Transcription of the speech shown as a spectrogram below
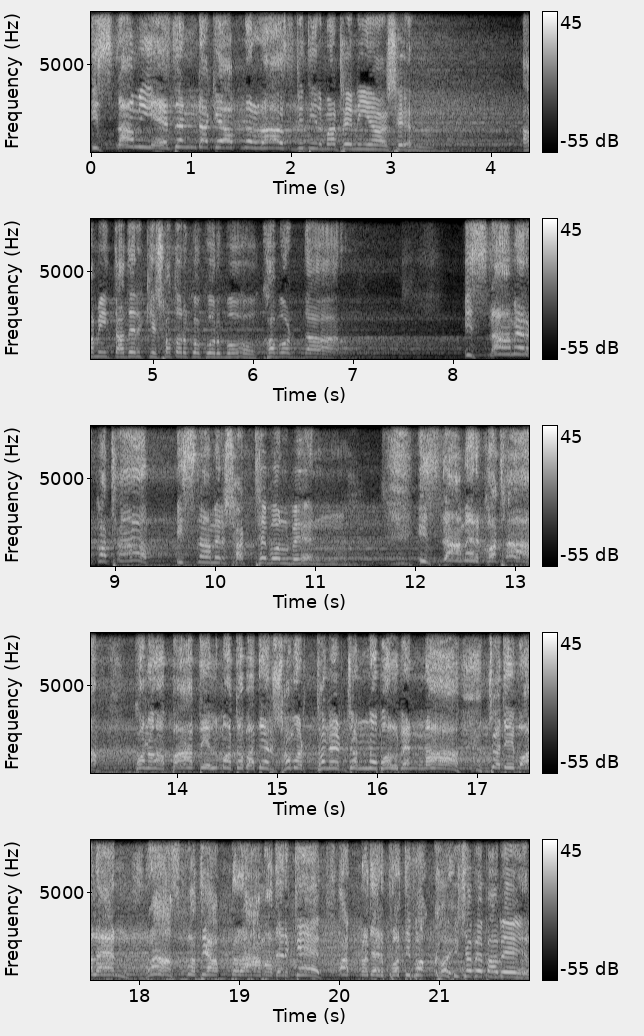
ইসলামী এজেন্ডাকে আপনার রাজনীতির মাঠে নিয়ে আসেন। আমি তাদেরকে সতর্ক করব, খবরদার। ইসলামের কথা ইসলামের স্বার্থে বলবেন। ইসলামের কথা কোন বাতিল মতবাদের সমর্থনের জন্য বলবেন না। যদি বলেন, রাজপথে আপনারা আমাদেরকে আপনাদের প্রতিপক্ষ হিসেবে পাবেন।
